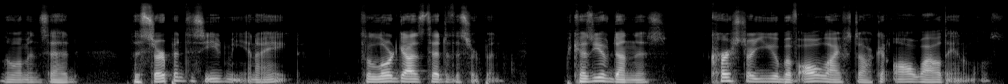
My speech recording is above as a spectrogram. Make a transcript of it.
The woman said, The serpent deceived me, and I ate. So the Lord God said to the serpent, Because you have done this, cursed are you above all livestock and all wild animals.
